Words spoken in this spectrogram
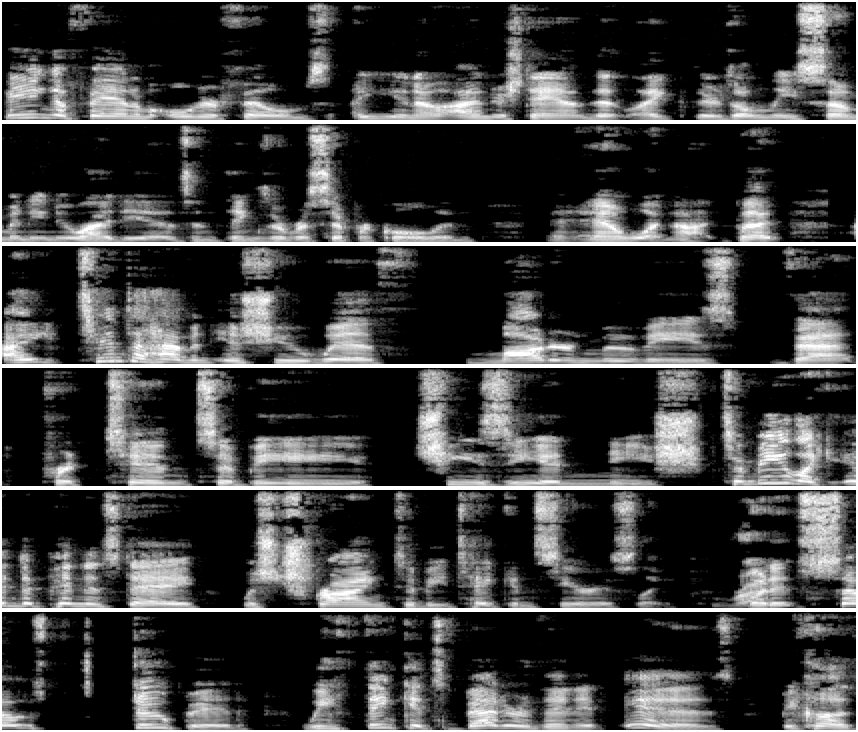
being a fan of older films, uh, you know, I understand that like there's only so many new ideas and things are reciprocal and and whatnot. But I tend to have an issue with modern movies that pretend to be cheesy and niche. To me, like Independence Day was trying to be taken seriously Right. but it's so stupid. We think it's better than it is because,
